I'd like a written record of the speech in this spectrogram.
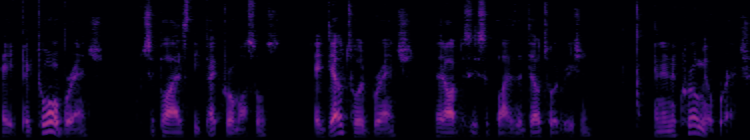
a pectoral branch, which supplies the pectoral muscles, a deltoid branch that obviously supplies the deltoid region, and an acromial branch.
